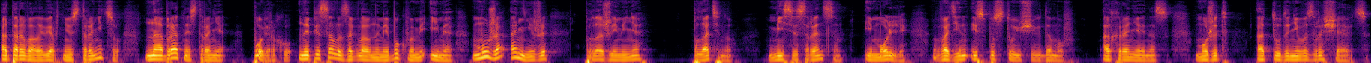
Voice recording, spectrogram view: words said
оторвала верхнюю страницу, на обратной стороне поверху написала заглавными буквами имя мужа, а ниже «Положи меня, Платину, миссис Ренсом и Молли в один из пустующих домов. Охраняй нас. Может, оттуда не возвращаются.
